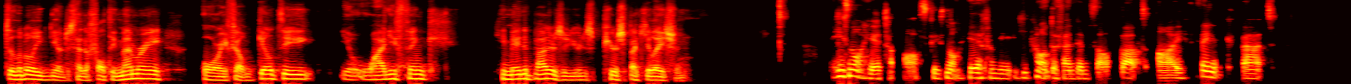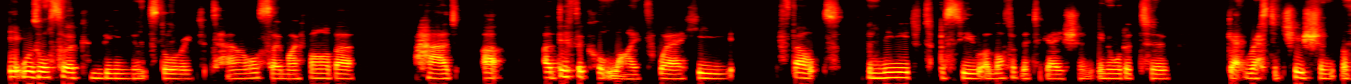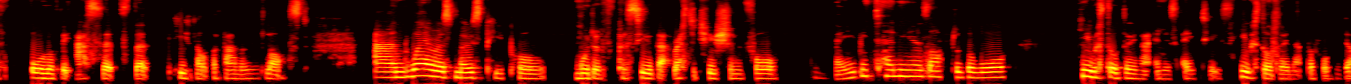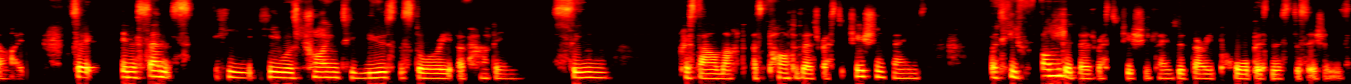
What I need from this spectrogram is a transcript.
deliberately, you know, just had a faulty memory or he felt guilty? You know, why do you think he made it or is it just pure speculation? He's not here to ask. He's not here for me. He can't defend himself. But I think that it was also a convenient story to tell. So my father had a, a difficult life where he felt the need to pursue a lot of litigation in order to get restitution of all of the assets that he felt the family had lost. And whereas most people would have pursued that restitution for maybe 10 years after the war, he was still doing that in his 80s. He was still doing that before he died. So, in a sense, he, he was trying to use the story of having seen Kristallnacht as part of those restitution claims, but he funded those restitution claims with very poor business decisions.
